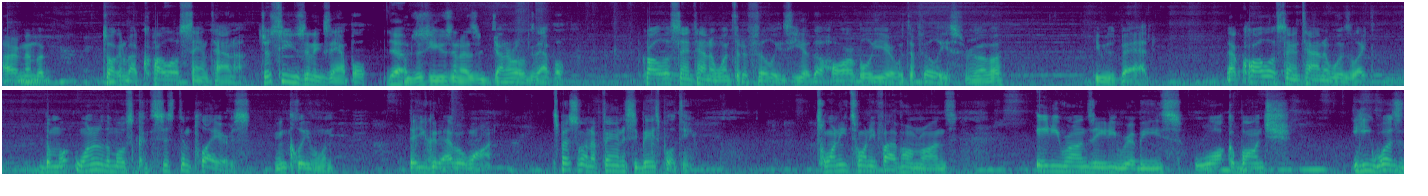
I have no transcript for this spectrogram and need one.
I remember talking about Carlos Santana. Just to use an example. Yeah. I'm just using it as a general example. Carlos Santana went to the Phillies. He had a horrible year with the Phillies. Remember? He was bad. Now Carlos Santana was like the one of the most consistent players in Cleveland that you could ever want, especially on a fantasy baseball team. 20, 25 home runs, 80 runs, 80 ribbies, walk a bunch. He was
